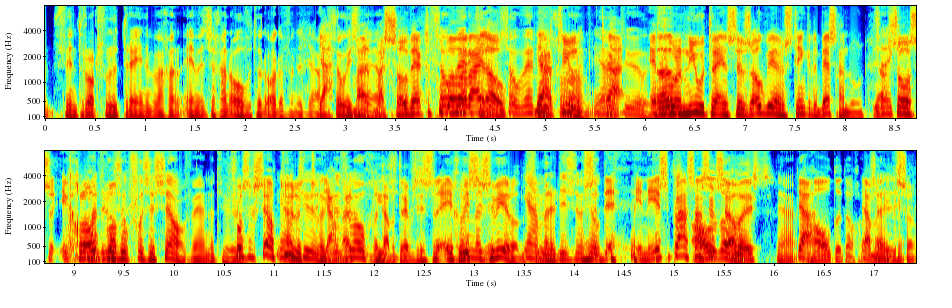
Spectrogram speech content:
het vindt rot voor de trainer we gaan, en ze gaan over tot de orde van de dag. Ja, zo is maar, het maar zo werkt de voetballerij het. ook. Zo werkt ja, het gewoon. tuurlijk. Ja, natuurlijk. En voor Ehm, een nieuwe trainer zullen ze ook weer een stinkende best gaan doen. Zoals ik Maar geloof, dat doen want ze ook voor zichzelf, hè, natuurlijk. voor zichzelf, Ja, tuurlijk. tuurlijk, ja, dat is maar logisch. Wat dat betreft is het een egoïstische Ja, maar- wereld. ja, maar dat is wel heel- natuurlijk. In de eerste plaats aan Altijd al zichzelf. geweest. Ja. Ja. Altijd al Ja, geweest. maar dat is zo.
